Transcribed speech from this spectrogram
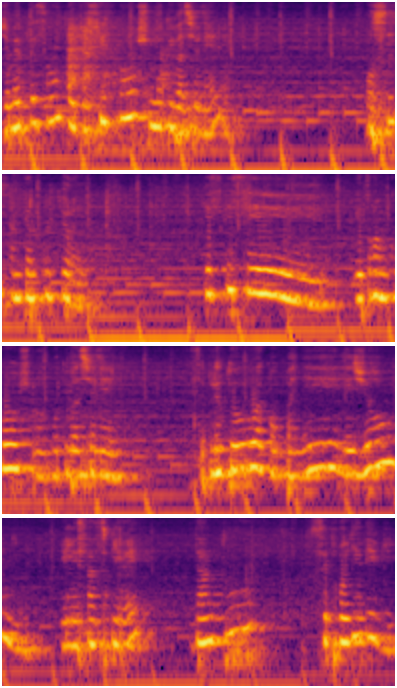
Je me présente, je suis coach motivationnel, aussi interculturel. Qu'est-ce que c'est être un coach motivationnel? C'est plutôt accompagner les gens et les inspirer dans tous ces projets de vie.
